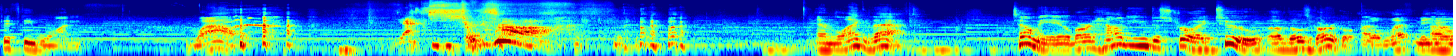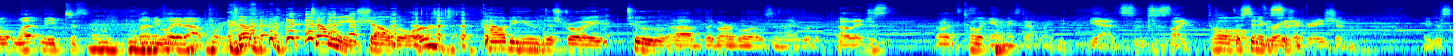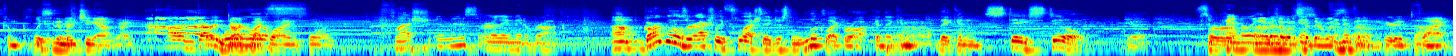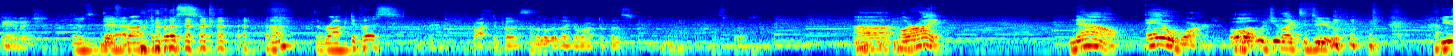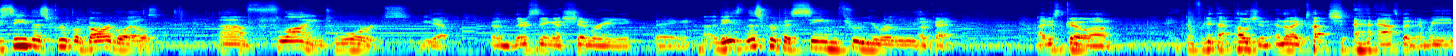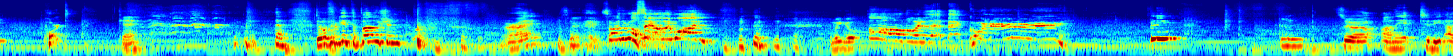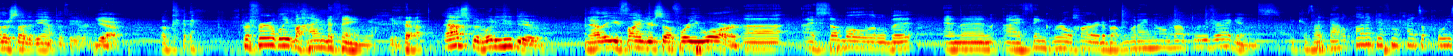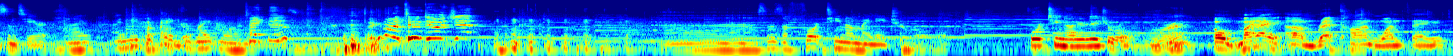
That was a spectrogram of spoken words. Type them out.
Fifty-one. Wow. Yes. and like that, tell me, Eobard, how do you destroy two of those gargoyles? Well, let me go. let me just let me lay it out for you. tell, tell me, Shaldor, how do you destroy two of the gargoyles in that group? oh, they just Oh, it's totally anime style, right? yeah, it's, it's just like total Disintegration. disintegration. They just completely. You see them reaching out, and going, Are ah, and dark black gargoyles- lines form. Flesh in this, or are they made of rock? Um, gargoyles are actually flesh. They just look like rock, and they can Oh. they can stay still. Yeah. So For- kind of like Otherwise, I would have those, said there was an infinite um, period of time. flak damage. those, those Yeah. rocktopus. Huh? the rocktopus. Rocktopus. A little bit like a rocktopus, I suppose. Uh, all right. Now, Eobard, Oh. what would you like to do? you see this group of gargoyles um, flying towards you. Yep. And they're seeing a shimmery thing. Uh, these this group has seen through your illusion. Okay. I just go, um, hey, don't forget that potion. And then I touch Aspen and we port. Okay. Don't forget the potion. All right. Sorry, there will say only one! and we go all the way to that back corner! Bloop. Bloop. So on the to the other side of the amphitheater. Yeah. Okay. Preferably behind a thing. Yeah. Aspen, what do you do now that you find yourself where you are? Uh, I stumble a little bit, and then I think real hard about what I know about blue dragons because I've got a lot of different kinds of poisons here, and I, I need to pick the right one. Take this! Are you not attuned to it yet? Uh, so there's a 14 on my nature roll. 14 on your nature roll. All right. Oh, might I um, retcon one thing?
